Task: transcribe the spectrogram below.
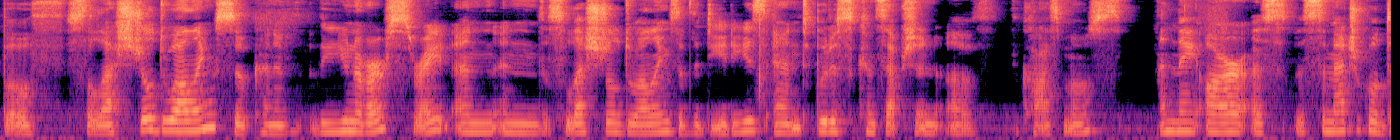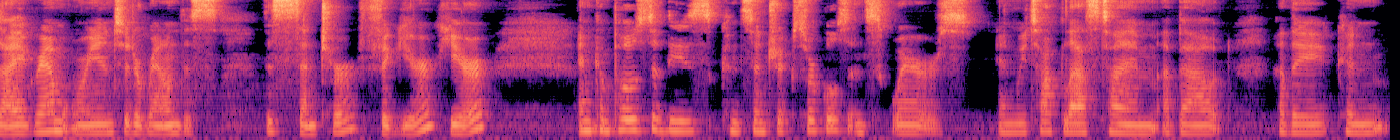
both celestial dwellings, so kind of the universe, right, and, and the celestial dwellings of the deities, and Buddhist conception of the cosmos. And they are a, a symmetrical diagram oriented around this, this center figure here and composed of these concentric circles and squares. And we talked last time about how they can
